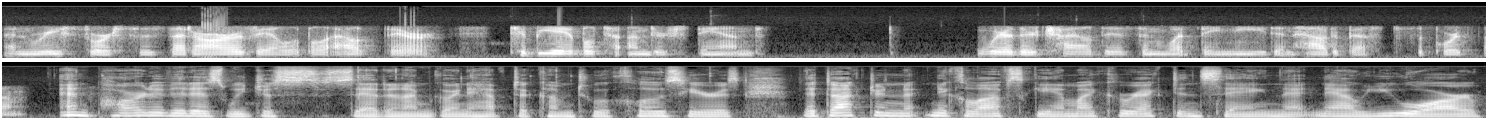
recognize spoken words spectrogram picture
and resources that are available out there to be able to understand where their child is and what they need and how to best support them. And part of it, as we just said, and I'm going to have to come to a close here, is that Dr. Nikolavsky, am I correct in saying that now you are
